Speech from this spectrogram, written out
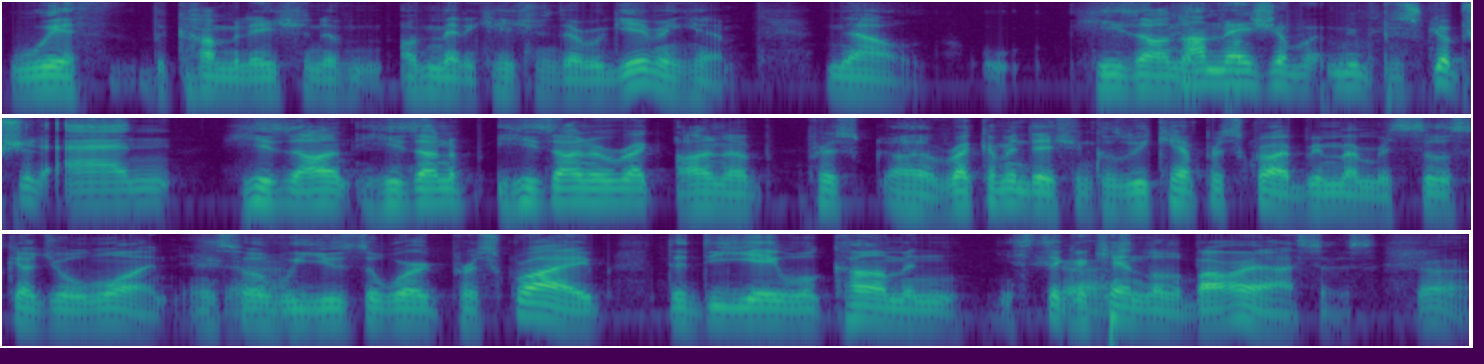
with the combination of, of medications that we're giving him. Now, he's on the combination of I mean, prescription and He's on. He's on a. He's on a rec, on a pres, uh, recommendation because we can't prescribe. Remember, it's still a Schedule One, and so if we use the word prescribe, the DA will come and stick a candle up our asses, Sure.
